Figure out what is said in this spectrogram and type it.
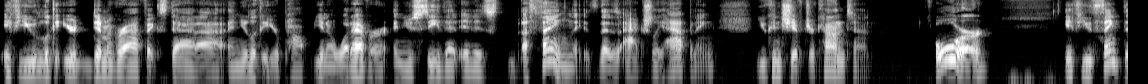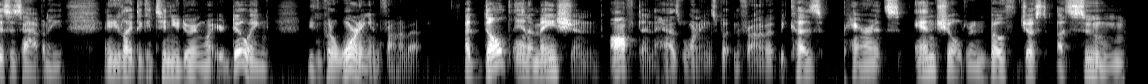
if you look at your demographics data and you look at your pop, you know, whatever, and you see that it is a thing that is, that is actually happening, you can shift your content. Or if you think this is happening and you'd like to continue doing what you're doing, you can put a warning in front of it. Adult animation often has warnings put in front of it because parents and children both just assume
